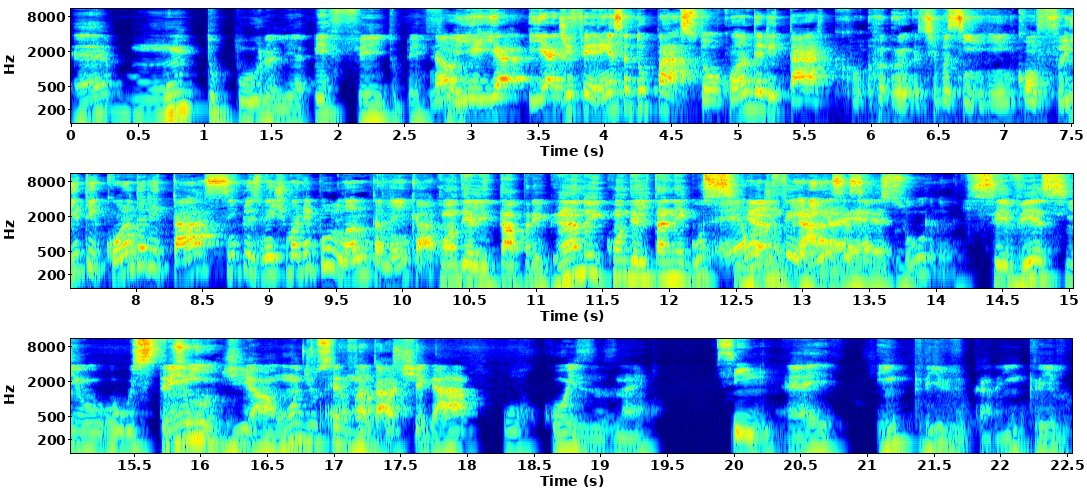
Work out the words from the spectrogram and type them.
é muito puro ali, é perfeito, perfeito. Não, e, e a, e a diferença do pastor quando ele tá, tipo assim, em conflito e quando ele tá simplesmente manipulando também, cara. Quando ele tá pregando e quando ele tá É negociando, uma diferença cara. assim, é- absurda. você vê assim o, o extremo Sim. de aonde o ser humano fantástico. pode chegar por coisas, né? Sim. É incrível, cara, incrível.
